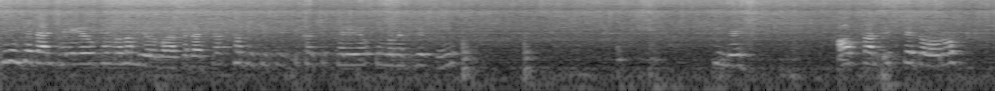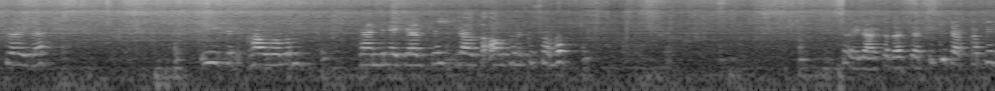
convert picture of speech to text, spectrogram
Pirince ben tereyağı kullanamıyorum arkadaşlar. Tabii ki siz bir kaşık tereyağı kullanabilirsiniz. Şimdi alttan üste doğru şöyle iyice bir kavralım. Kendine gelsin. Biraz da altını kısalım. Şöyle arkadaşlar iki dakika bir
